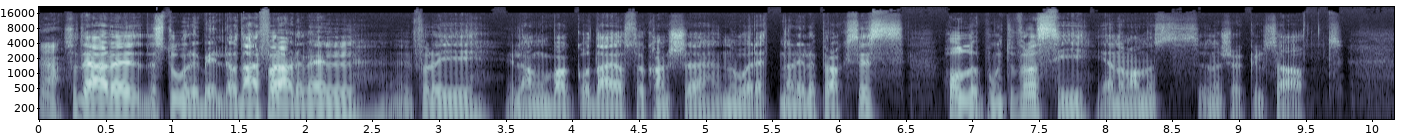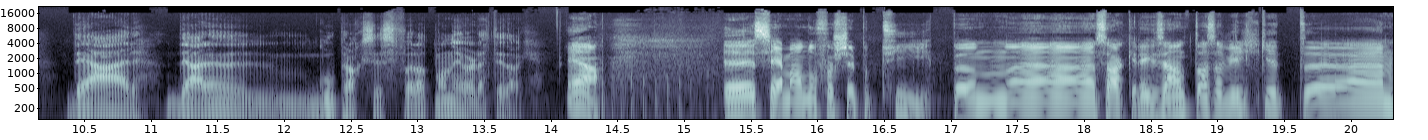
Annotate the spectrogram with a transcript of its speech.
Ja. Så det er det, det, store bildet. Og derfor er det vel, for å gi Langbakk og deg også kanskje noe rett når det gjelder praksis, holdepunktet for å si gjennom hans undersøkelse at det er, det er en god praksis for at man gjør dette i dag. Ja. Eh, ser man noe forskjell på typen eh, saker, ikke sant? Altså hvilket eh,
